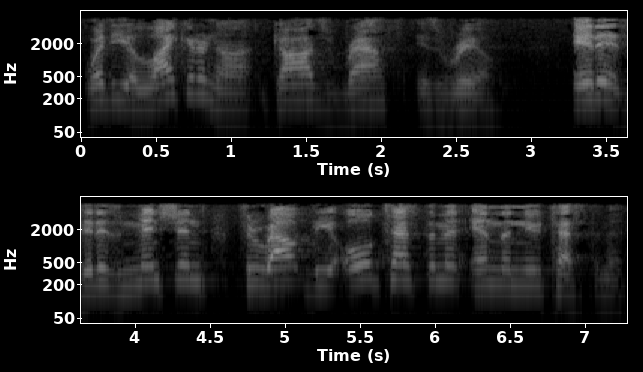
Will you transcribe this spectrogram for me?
Whether you like it or not, God's wrath is real. It is. It is mentioned throughout the Old Testament and the New Testament.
